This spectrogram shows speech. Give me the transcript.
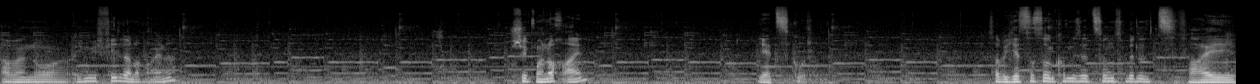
Aber nur... Irgendwie fehlt da noch einer. Schick mal noch ein. Jetzt, gut. Was habe ich jetzt noch so ein Kompensationsmittel? 2.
